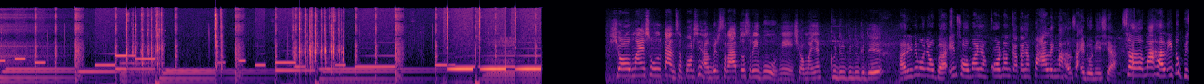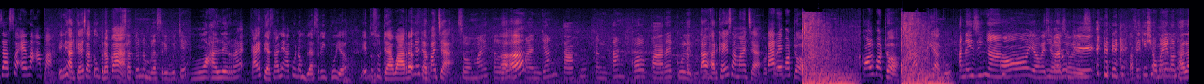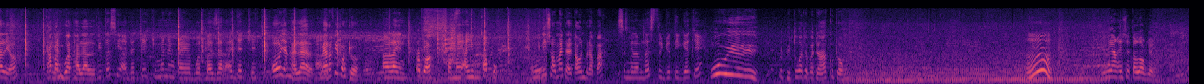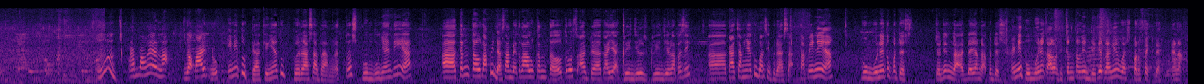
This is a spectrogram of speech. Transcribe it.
Siomay Sultan seporsi hampir 100 ribu. Nih, siomaynya gundul-gundul gede. Hari ini mau nyobain somai yang konon katanya paling mahal se Indonesia. Semahal itu bisa seenak apa? Ini harganya satu berapa? Satu 16.000 C. Wah, rek. Kayak biasanya aku 16 ribu ya. Itu sudah warak. Ini ada apa aja? Somai, telur, Heeh. panjang, tahu, kentang, kol, pare, kulit. Tahu harganya sama aja. Pare podo. Kol podo. Asli aku. Ada isinya. Oh, ya wes ya Nggak wes. ya. Tapi ki siomaynya non halal ya. Kapan buat halal? Kita sih ada C, cuman yang kayak buat bazar aja C. Oh, yang halal. Ah. Mereknya podo. Ah, lain. Apa? Somai ayam kapuk. Ini siomay dari tahun berapa? 1973 C. Wih, lebih tua daripada aku dong. Hmm, ini yang isi telur, geng. Hmm, rempahnya enak, nggak pahit loh. Ini tuh dagingnya tuh berasa banget. Terus bumbunya ini ya uh, kental tapi nggak sampai terlalu kental. Terus ada kayak gerinjil-gerinjil apa sih? Uh, kacangnya tuh masih berasa. Tapi ini ya bumbunya tuh pedes. Jadi nggak ada yang nggak pedes. Ini bumbunya kalau dikentelin dikit lagi wes perfect deh, enak.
